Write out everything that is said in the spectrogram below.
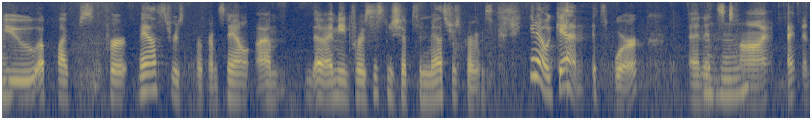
you apply for, for master's programs. Now, um, I mean, for assistantships and master's programs, you know, again, it's work and it's time and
